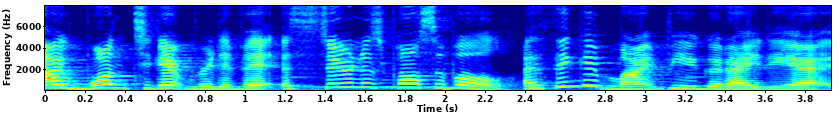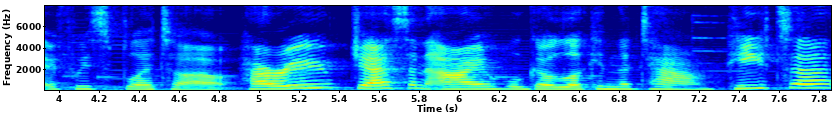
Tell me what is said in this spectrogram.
I want to get rid of it as soon as possible. I think it might be a good idea if we split up. Haru, Jess, and I will go look in the town. Peter,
